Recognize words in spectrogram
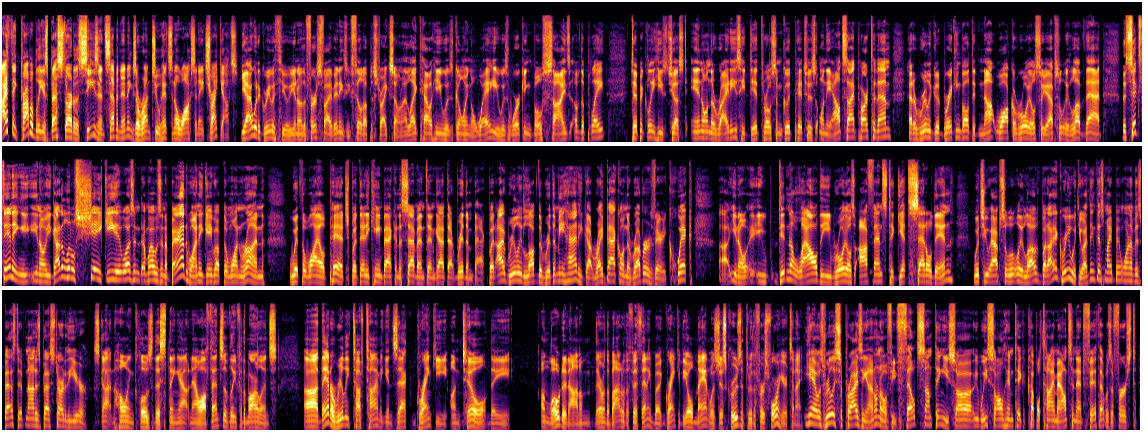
I think probably his best start of the season. Seven innings, a run, two hits, no walks, and eight strikeouts. Yeah, I would agree with you. You know, the first five innings, he filled up the strike zone. I liked how he was going away. He was working both sides of the plate. Typically, he's just in on the righties. He did throw some good pitches on the outside part to them. Had a really good breaking ball. Did not walk a Royal, so you absolutely love that. The sixth inning, you know, he got a little shaky. It wasn't well, it wasn't a bad one. He gave up the one run with the wild pitch, but then he came back in the seventh and got that rhythm back. But I really loved the rhythm he had. He got right back on the rubber, very quick. Uh, you know, he didn't allow the Royals offense to get settled in, which you absolutely loved. But I agree with you. I think this might be one of his best, if not his best start of the year. Scott and Hoeing closed this thing out. Now, offensively for the Marlins, uh, they had a really tough time against Zack Greinke until they unloaded on him there in the bottom of the fifth inning. But Greinke, the old man, was just cruising through the first four here tonight. Yeah, it was really surprising. I don't know if he felt something. You saw we saw him take a couple timeouts in that fifth. That was the first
